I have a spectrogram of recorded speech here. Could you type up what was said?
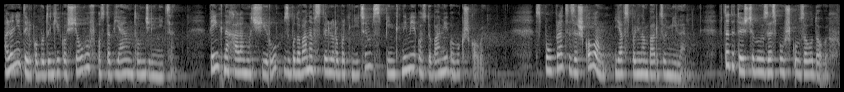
Ale nie tylko budynki kościołów ozdabiają tą dzielnicę. Piękna hala Mociru, zbudowana w stylu robotniczym z pięknymi ozdobami obok szkoły. Współpracę ze szkołą ja wspominam bardzo mile. Wtedy to jeszcze był zespół szkół zawodowych.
